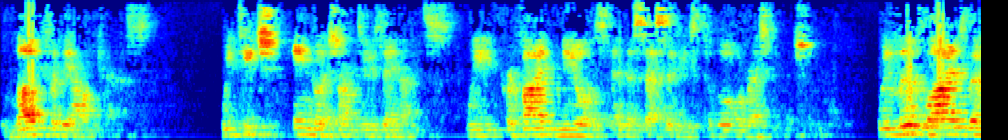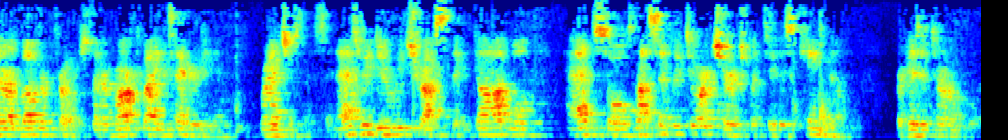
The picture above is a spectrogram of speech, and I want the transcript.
love for the outcast. We teach English on Tuesday nights. We provide meals and necessities to Louisville Rescue Mission. We live lives that are above reproach, that are marked by integrity and righteousness. And as we do, we trust that God will add souls, not simply to our church, but to His kingdom for His eternal glory.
